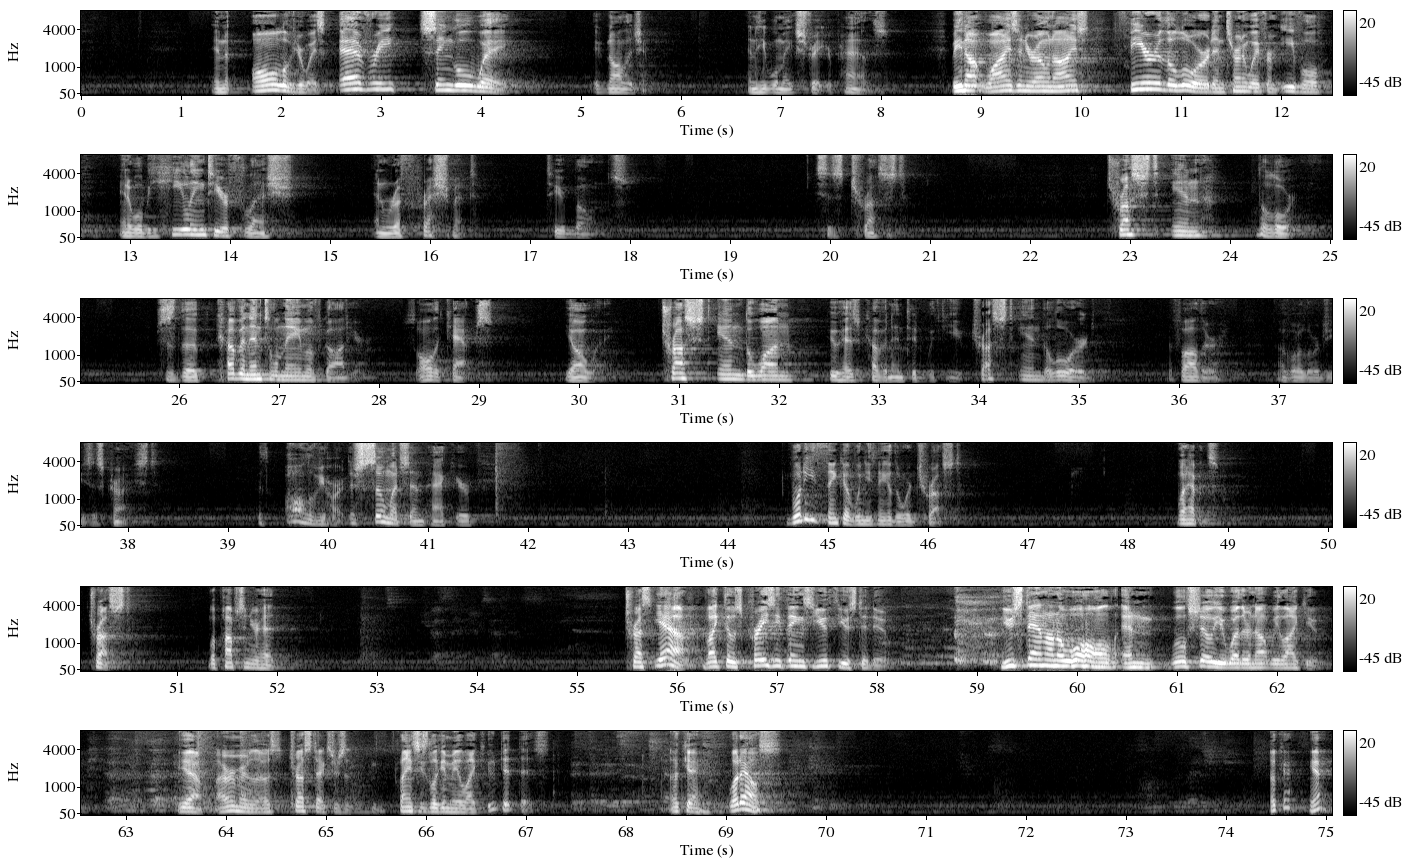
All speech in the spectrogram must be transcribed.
in all of your ways, every single way, acknowledge him, and he will make straight your paths. Be not wise in your own eyes. Fear the Lord and turn away from evil, and it will be healing to your flesh and refreshment to your bones. He says, Trust. Trust in the Lord. This is the covenantal name of God here. It's all the caps Yahweh. Trust in the one who has covenanted with you. Trust in the Lord, the Father of our Lord Jesus Christ. With all of your heart. There's so much to unpack here. What do you think of when you think of the word trust? What happens? Trust. What pops in your head? Trust, yeah, like those crazy things youth used to do. You stand on a wall and we'll show you whether or not we like you. Yeah, I remember those. Trust exercise. Clancy's looking at me like, who did this? Okay, what else? Okay, yeah.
